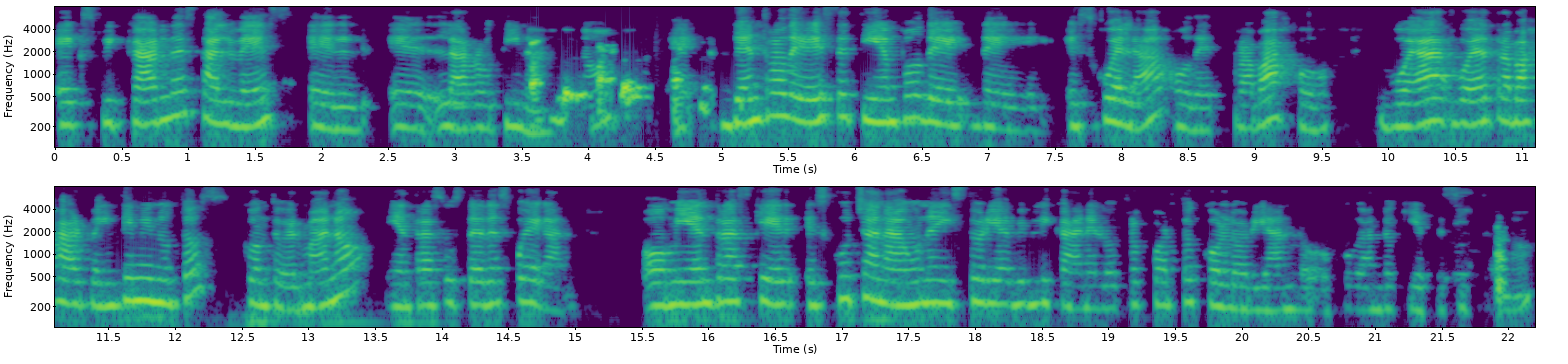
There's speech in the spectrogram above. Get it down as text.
explicarles tal vez el, la rutina. Eh, dentro de este tiempo de, de, escuela o de trabajo, voy a, voy a trabajar 20 minutos con tu hermano mientras ustedes juegan o mientras que escuchan a una historia bíblica en el otro cuarto coloreando o jugando quietecito, ¿no?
